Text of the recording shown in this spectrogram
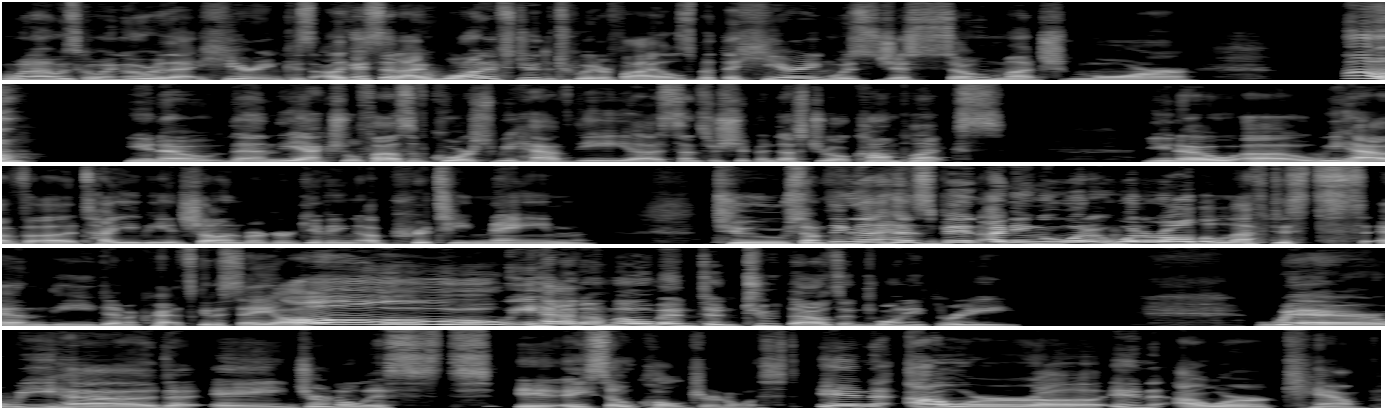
when I was going over that hearing, because like I said, I wanted to do the Twitter files, but the hearing was just so much more, uh, you know, than the actual files. Of course, we have the uh, censorship industrial complex. You know, uh, we have uh, Taibbi and Shellenberger giving a pretty name to something that has been i mean what what are all the leftists and the democrats going to say? Oh we had a moment in 2023 where we had a journalist a so-called journalist in our uh, in our camp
